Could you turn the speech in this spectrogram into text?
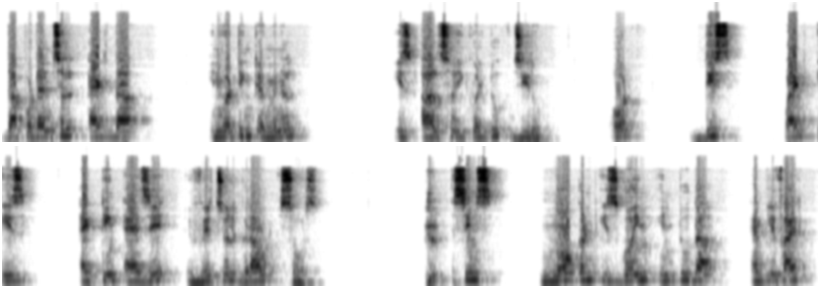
the potential at the inverting terminal is also equal to 0 or this point is acting as a virtual ground source. Since no current is going into the amplifier,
